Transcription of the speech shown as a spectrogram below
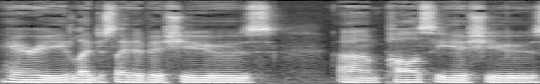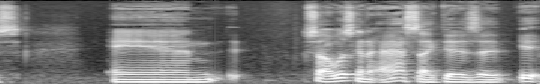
hairy legislative issues um, policy issues and so I was going to ask like is it, it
